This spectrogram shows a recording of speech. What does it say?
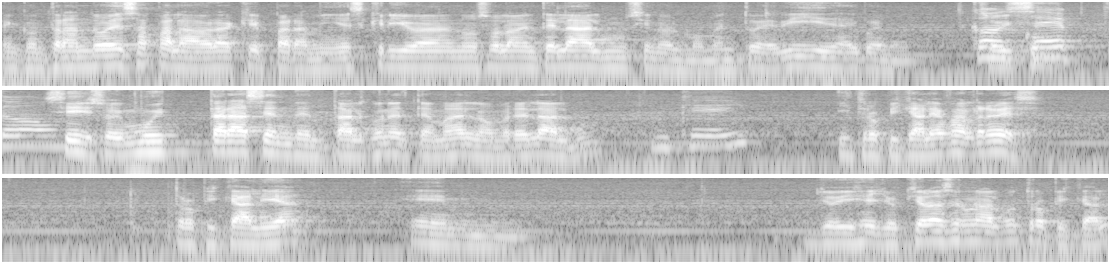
encontrando esa palabra que para mí escriba no solamente el álbum, sino el momento de vida y bueno. Soy Concepto. sí, soy muy trascendental con el tema del nombre del álbum. Ok. Y Tropicalia fue al revés. Tropicalia, em, yo dije, yo quiero hacer un álbum tropical,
